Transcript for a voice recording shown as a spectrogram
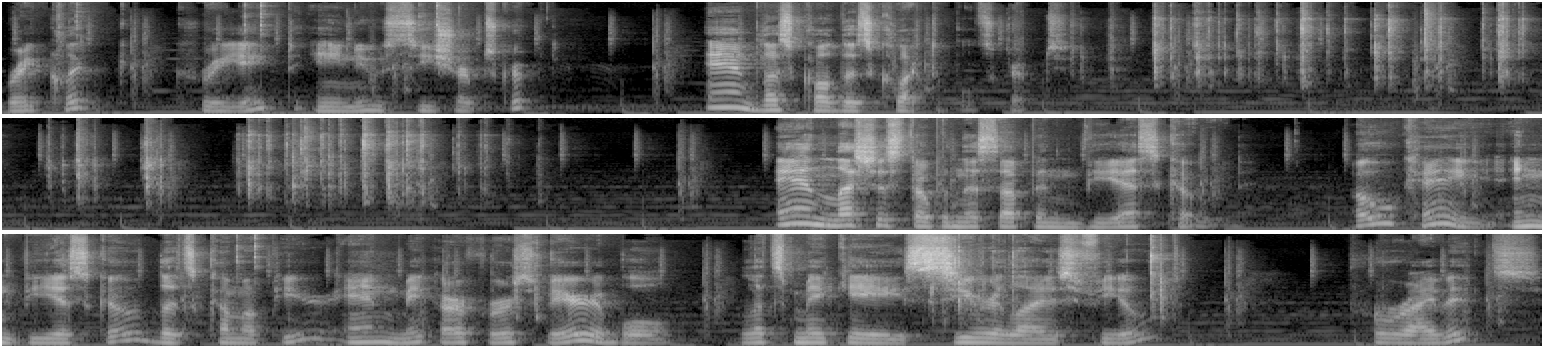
right click, create a new C Sharp script, and let's call this collectible script. And let's just open this up in VS Code. Okay, in VS Code, let's come up here and make our first variable. Let's make a serialized field, private,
